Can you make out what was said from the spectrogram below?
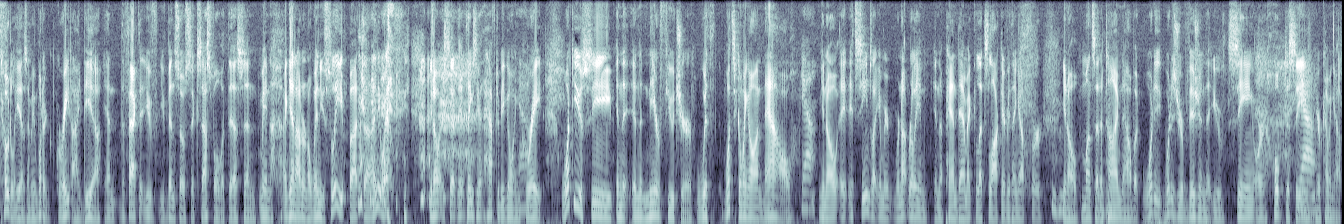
totally is. I mean, what a great idea, and the fact that you've you've been so successful with this. And I mean, again, I don't know when you sleep, but uh, anyway, you know, it's, uh, things have to be going Yeah. great. What do you see in the in the near future with what's going on now? Yeah. You know, it, it seems like I mean, we're not really in, in a pandemic. Let's lock everything up for Mm-hmm. you know months at a time now. But what is what is your vision that you're seeing or hope to see Yeah. here coming up?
